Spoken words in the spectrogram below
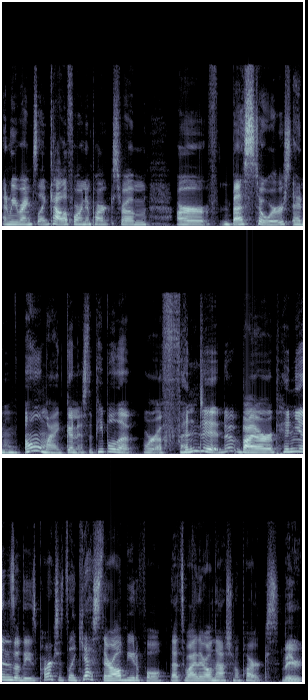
and we ranked like California parks from our best to worst. And oh my goodness, the people that were offended by our opinions of these parks, it's like, yes, they're all beautiful. That's why they're all national parks. They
